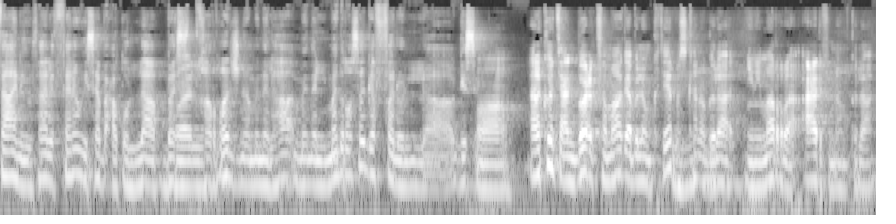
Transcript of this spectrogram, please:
ثاني وثالث ثانوي سبعة طلاب. بس وال- تخرجنا من الها من المدرسة قفلوا القسم. wow. أنا كنت عن بعد فما قابلهم كثير بس كانوا قلال. يعني مرة أعرف إنهم قلال.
